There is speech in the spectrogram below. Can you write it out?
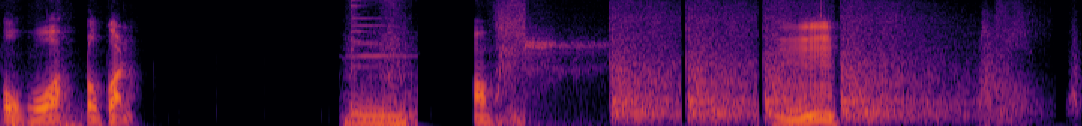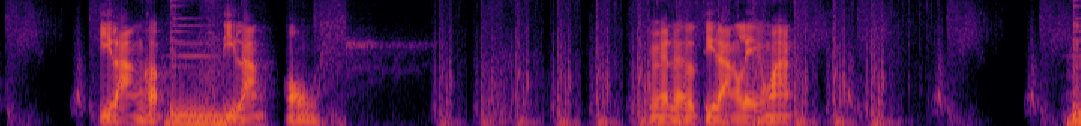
โอ้โหหลบก่อนอาอืมตีหลังครับ ตีหลังอ้าไม่เป็นไรเราตีหลังแรงมากอื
